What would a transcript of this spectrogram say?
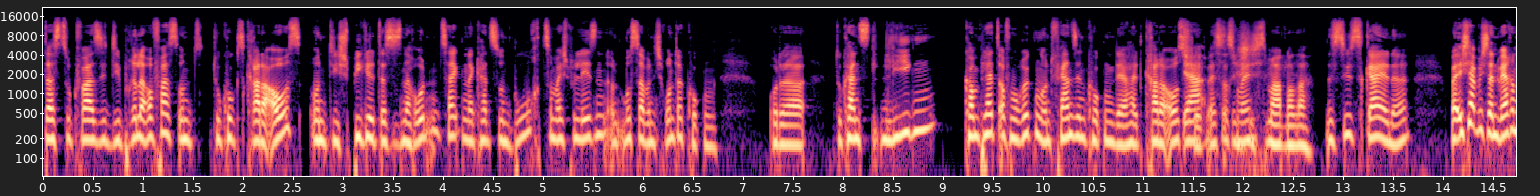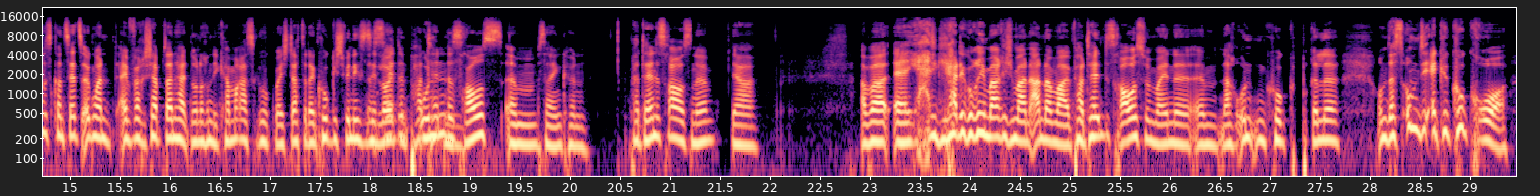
dass du quasi die Brille aufhast und du guckst geradeaus und die spiegelt, dass es nach unten zeigt und dann kannst du ein Buch zum Beispiel lesen und musst aber nicht runtergucken. Oder du kannst liegen, komplett auf dem Rücken und Fernsehen gucken, der halt geradeaus Ja, steht. Weißt du, was ist ich meine? smart, Lotta. Das ist süß geil, ne? Weil ich habe mich dann während des Konzerts irgendwann einfach, ich habe dann halt nur noch in die Kameras geguckt, weil ich dachte, dann gucke ich wenigstens Das den Leuten hätte Patent unten. des raus ähm, sein können. Patent ist raus, ne? Ja. Aber äh, ja, die Kategorie mache ich mal ein andermal. Patent ist raus für meine ähm, nach unten guck Brille und das um die Ecke Guckrohr.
